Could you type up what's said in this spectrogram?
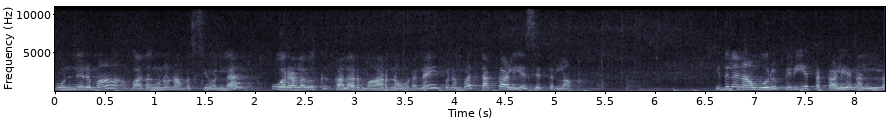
பொன்னிறமாக வதங்கணும்னு அவசியம் இல்லை. ஓரளவுக்கு கலர் மாறின உடனே இப்போ நம்ம தக்காளியை சேர்த்துடலாம். இதில் நான் ஒரு பெரிய தக்காளியை நல்ல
